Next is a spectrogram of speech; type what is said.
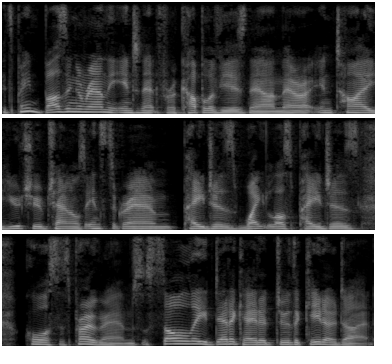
It's been buzzing around the internet for a couple of years now, and there are entire YouTube channels, Instagram pages, weight loss pages, courses, programs solely dedicated to the keto diet.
